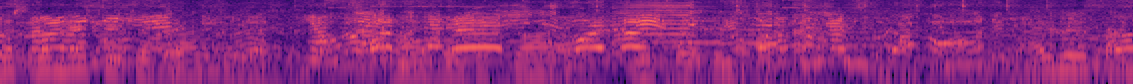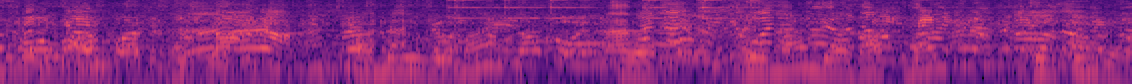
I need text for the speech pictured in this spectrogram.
That's the message of God to them. Bible that God will save Israel. You family family woman? Or woman, your husband, still single.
